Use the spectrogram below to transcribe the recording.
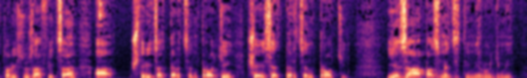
ktorí sú za Fica a 40% proti, 60% proti. Je zápas medzi tými ľuďmi.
